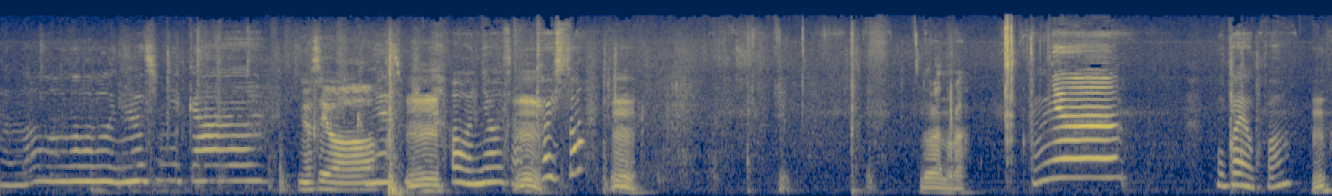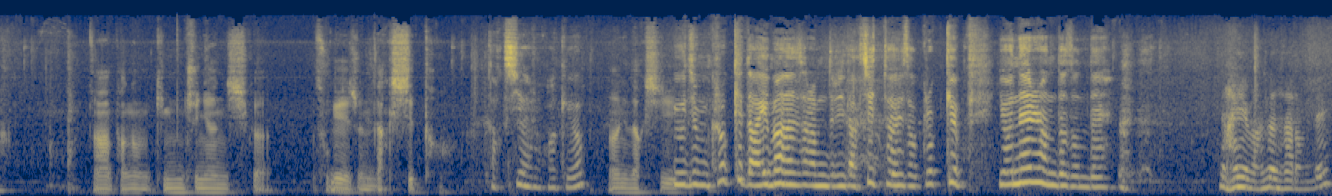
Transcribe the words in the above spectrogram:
헬로 안녕하십니까 안녕하세요. 안녕하십니까 음, 어 안녕하세요 음. 켜 있어? 음. 놀아 놀아. 안녕 오빠야 오빠 응? 아 방금 김준현 씨가 소개해준 낚시터. 낚시하러 가게요? 아니 낚시 요즘 그렇게 나이 많은 사람들이 낚시터에서 그렇게 연애를 한다던데 나이 많은 사람들?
